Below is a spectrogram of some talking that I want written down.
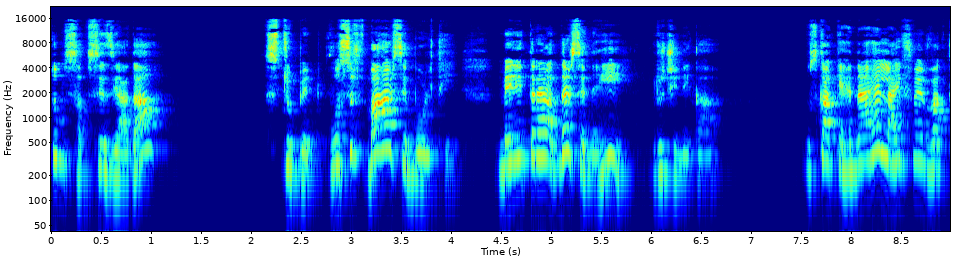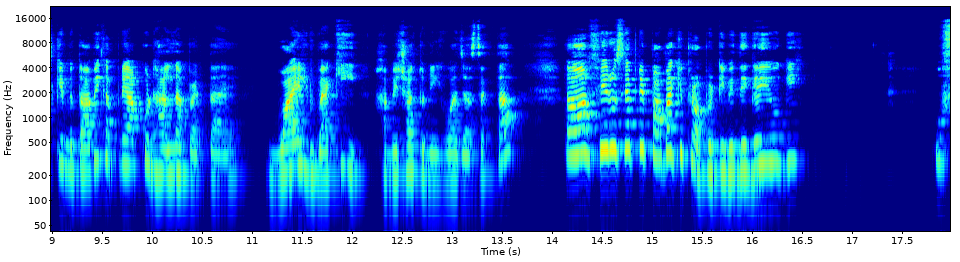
तुम सबसे ज़्यादा स्टूपिड वो सिर्फ़ बाहर से बोल्ड थी। मेरी तरह अंदर से नहीं रुचि ने कहा। उसका कहना है लाइफ में वक्त के मुताबिक अपने आप को ढालना पड़ता है। वाइल्ड वैकी हमेशा तो नहीं हुआ जा सकता। आ, फिर उसे अपने पापा की प्रॉपर्टी भी दी गई होगी। उफ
